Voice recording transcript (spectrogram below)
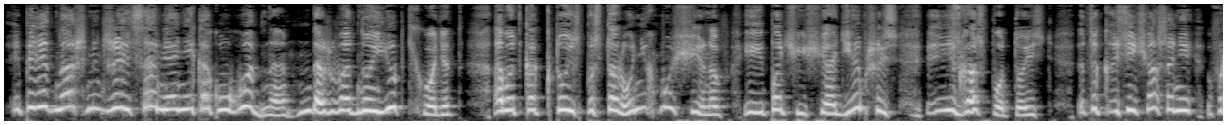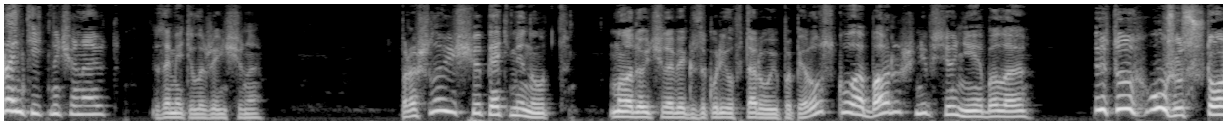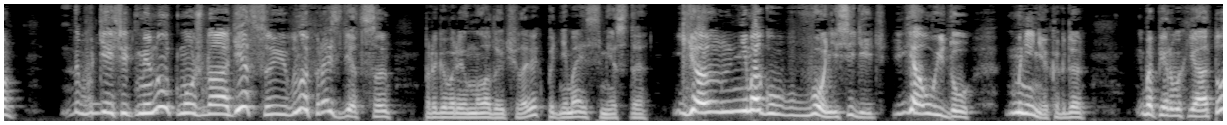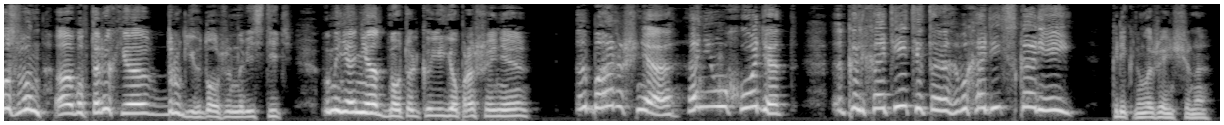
Перед нашими джельцами они как угодно, даже в одной юбке ходят, а вот как кто из посторонних мужчинов и почище одевшись, из господ, то есть, так сейчас они фронтить начинают, — заметила женщина. Прошло еще пять минут. Молодой человек закурил вторую папироску, а барышни все не было. — Это ужас что! В десять минут можно одеться и вновь раздеться, — проговорил молодой человек, поднимаясь с места. — Я не могу в воне сидеть, я уйду, мне некогда. Во-первых, я отозван, а во-вторых, я других должен навестить. У меня не одно только ее прошение. — Барышня, они уходят. Коль хотите-то, выходить скорей, — крикнула женщина.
